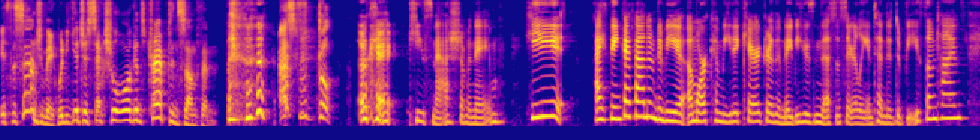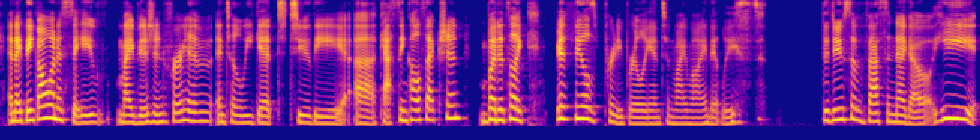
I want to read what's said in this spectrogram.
It's the sound you make when you get your sexual organs trapped in something. Astfgl! Okay, key smash of a name. He I think I found him to be a more comedic character than maybe he's necessarily intended to be sometimes. And I think I want to save my vision for him until we get to the uh, casting call section. But it's like, it feels pretty brilliant in my mind, at least. The Deuce of Vassenego, he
